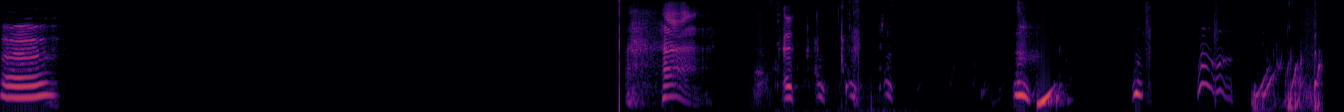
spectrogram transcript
Mm-hmm.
